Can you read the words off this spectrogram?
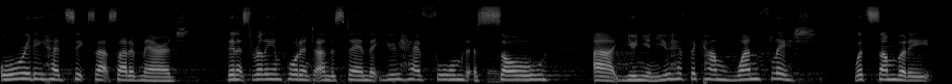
already had sex outside of marriage, then it's really important to understand that you have formed a soul uh, union. You have become one flesh with somebody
